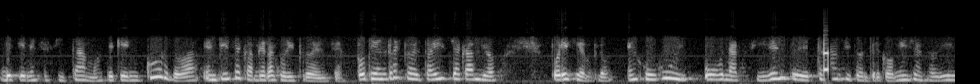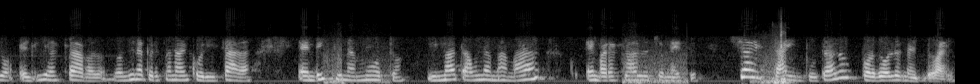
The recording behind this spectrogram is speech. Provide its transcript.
de que necesitamos, de que en Córdoba empiece a cambiar la jurisprudencia, porque el resto del país ya cambió. Por ejemplo, en Jujuy hubo un accidente de tránsito, entre comillas lo digo, el día sábado, donde una persona alcoholizada embiste una moto y mata a una mamá embarazada de ocho meses. Ya está imputado por doble mensual,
